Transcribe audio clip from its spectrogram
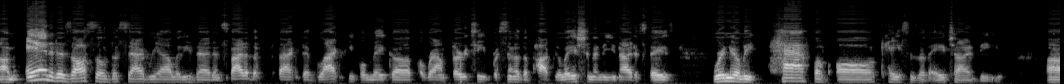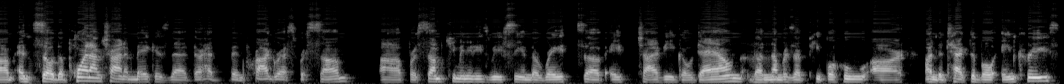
Um, and it is also the sad reality that in spite of the fact that black people make up around 13% of the population in the United States, we're nearly half of all cases of HIV. Um, and so the point I'm trying to make is that there have been progress for some. Uh, for some communities, we've seen the rates of HIV go down, the numbers of people who are undetectable increase,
